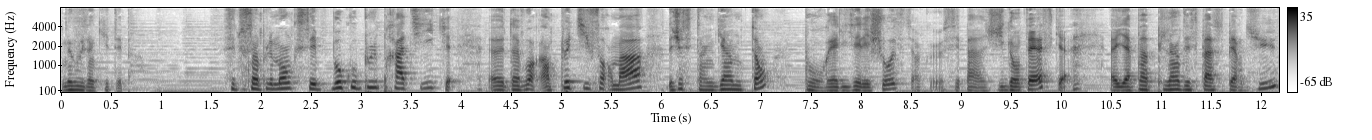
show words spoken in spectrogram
ne vous inquiétez pas. C'est tout simplement que c'est beaucoup plus pratique d'avoir un petit format. Déjà, c'est un gain de temps pour réaliser les choses, c'est-à-dire que c'est pas gigantesque, il n'y a pas plein d'espace perdu.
